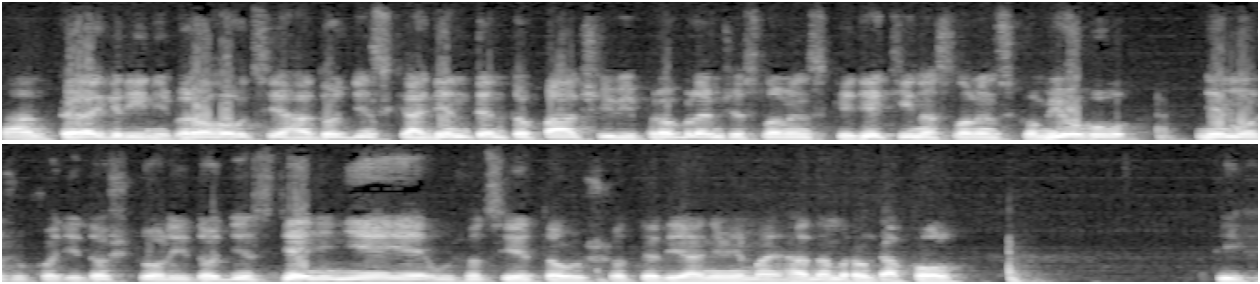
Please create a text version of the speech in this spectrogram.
pán Pelegrini v Rohovciach a dodneska deň tento pálčivý problém, že slovenské deti na slovenskom juhu nemôžu chodiť do školy. Dodnes deň nie je, už hoci je to už odtedy, ja neviem, aj hádam rok a pol, tých,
